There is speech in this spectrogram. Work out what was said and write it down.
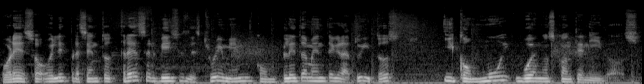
Por eso hoy les presento tres servicios de streaming completamente gratuitos y con muy buenos contenidos.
